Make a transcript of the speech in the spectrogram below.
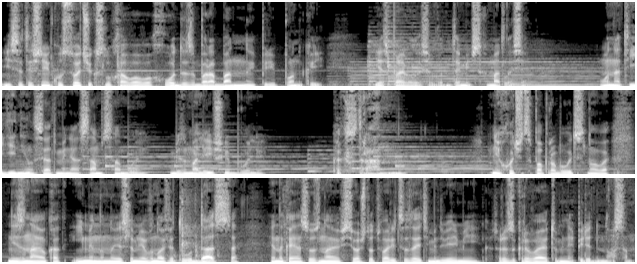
если точнее, кусочек слухового хода с барабанной перепонкой. Я справилась в анатомическом атласе. Он отъединился от меня сам собой, без малейшей боли. Как странно. Мне хочется попробовать снова. Не знаю, как именно, но если мне вновь это удастся, я наконец узнаю все, что творится за этими дверьми, которые закрывают у меня перед носом.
